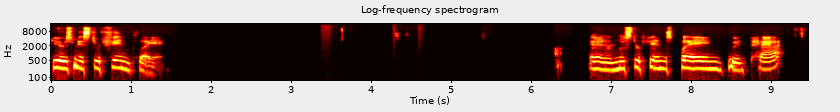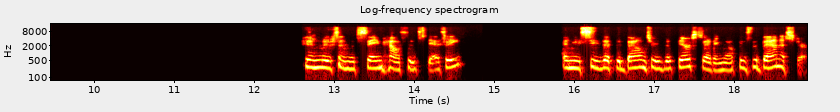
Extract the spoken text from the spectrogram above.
Here's Mr. Finn playing. and Mr. Finn's playing with Pat. Finn lives in the same house as Desi. And you see that the boundary that they're setting up is the banister.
